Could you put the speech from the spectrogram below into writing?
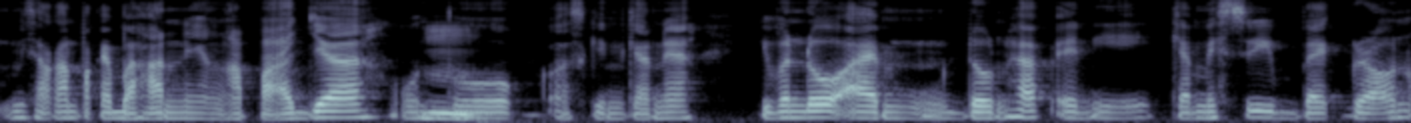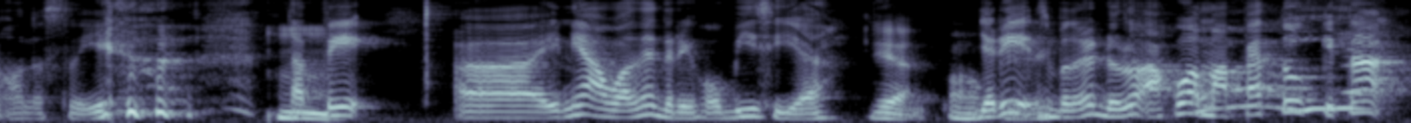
misalkan pakai bahan yang apa aja untuk uh, skincare-nya. Even though I don't have any chemistry background honestly. Tapi uh, ini awalnya dari hobi sih ya. Ya. Oke. Jadi sebenarnya dulu aku sama Pet tuh kita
